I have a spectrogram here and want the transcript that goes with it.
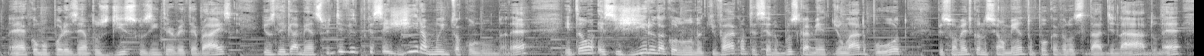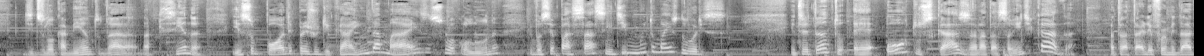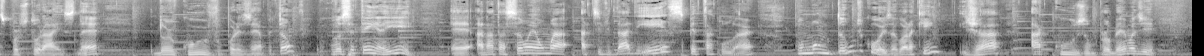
né? Como por exemplo os discos intervertebrais e os ligamentos, porque você gira muito a coluna, né? Então esse giro da coluna que vai acontecendo bruscamente de um lado para o outro, principalmente quando se aumenta um pouco a velocidade de nado, né? De deslocamento na, na piscina, isso pode prejudicar ainda mais a sua coluna e você passar a sentir muito mais dores. Entretanto, é, outros casos a natação é indicada para tratar deformidades posturais, né? Dor curvo, por exemplo. Então, você tem aí é, a natação é uma atividade espetacular um montão de coisa. Agora, quem já acusa um problema de,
